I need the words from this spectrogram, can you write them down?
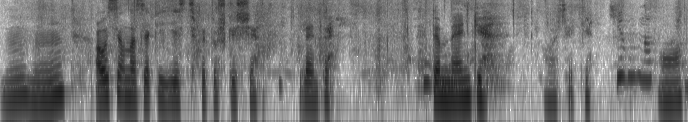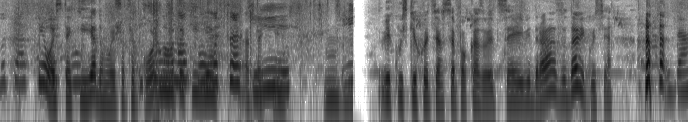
Угу. А ось у нас які є петушки ще. Гляньте. Темненькі. Ось які. О. І ось такі. Я думаю, що це в кожного такі є. такі. Угу. Вікуськи хочеться все показувати це і відразу, да, Вікуся? Да.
